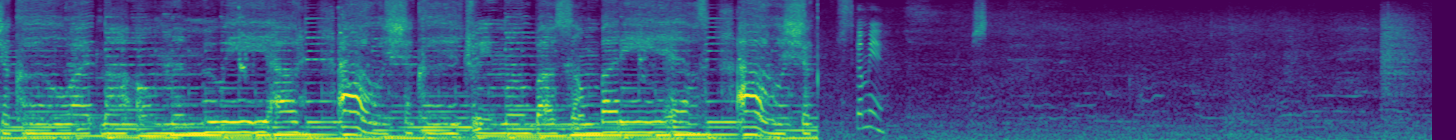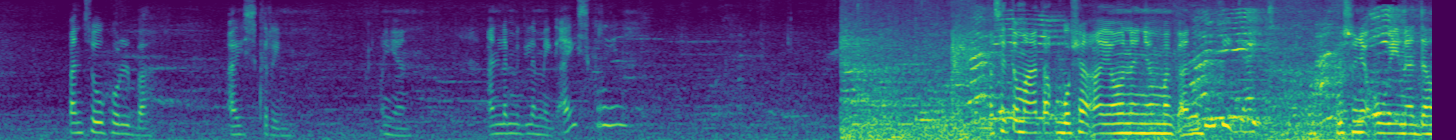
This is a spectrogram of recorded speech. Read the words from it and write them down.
wish I could wipe my own memory out. I wish I could dream about somebody else. I wish I Psst, come here. Pansuhol ba? Ice cream. Ayan. Ang lamig-lamig. Ice cream. Kasi tumatakbo siya. Ayaw na niyang mag ano. Gusto niya uwi na daw.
